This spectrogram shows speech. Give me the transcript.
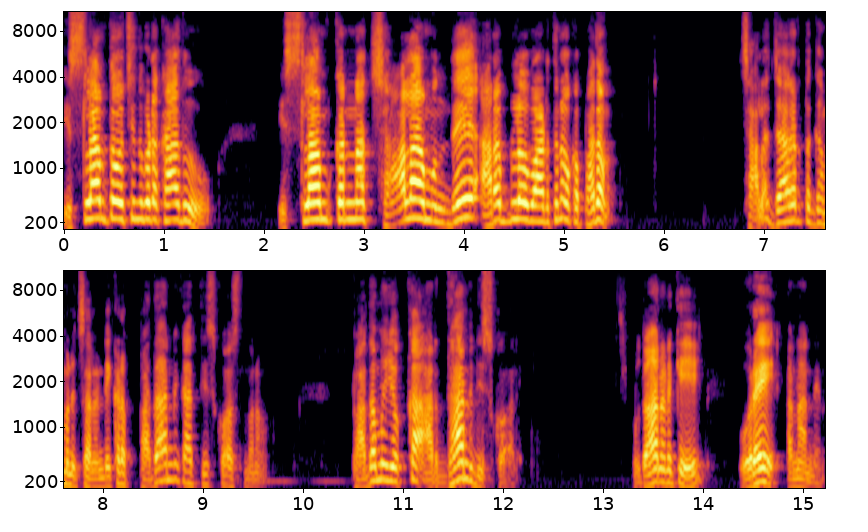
ఇస్లాంతో వచ్చింది కూడా కాదు. ఇస్లాం కన్నా చాలా ముందే అరబ్లో వాడుతున్న ఒక పదం. చాలా జాగ్రత్తగా గమనించాలండి. ఇక్కడ పదాన్ని కాదు తీసుకోవాల్సింది మనం. పదము యొక్క అర్థాన్ని తీసుకోవాలి. ఉదాహరణకి ఒరే అన్నాను నేను.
